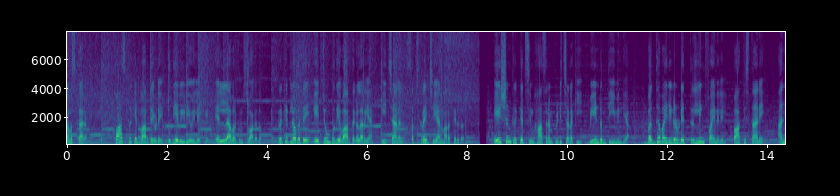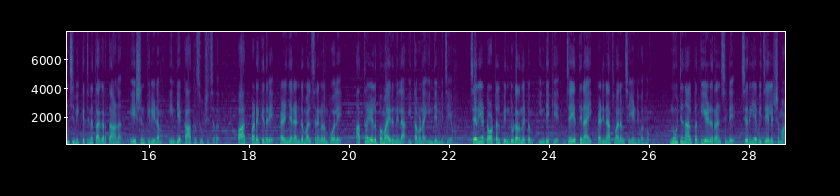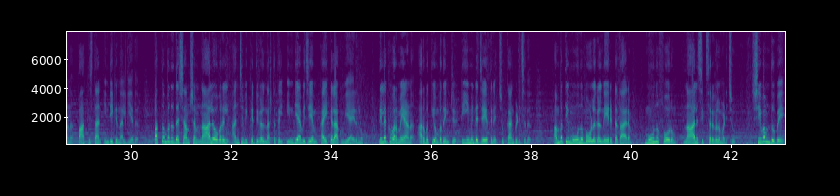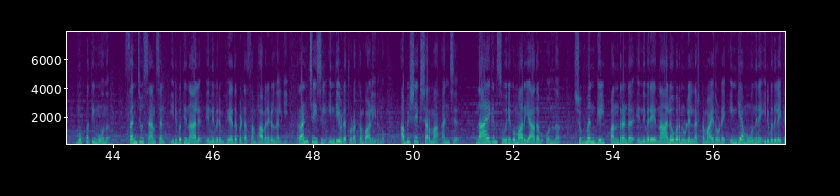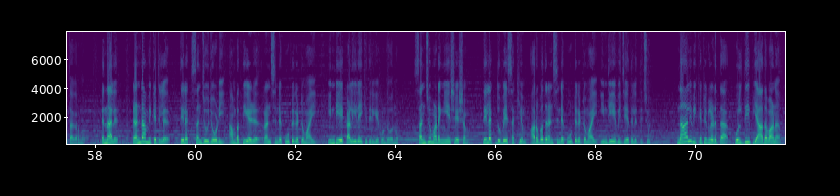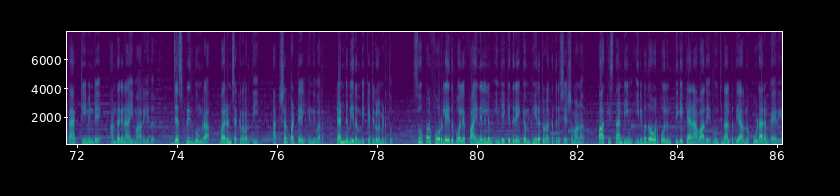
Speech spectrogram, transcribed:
നമസ്കാരം. Fast cricket വാർത്തയുടെ പുതിയ വീഡിയോയിലേക്ക് എല്ലാവർക്കും സ്വാഗതം. ക്രിക്കറ്റ് ലോകത്തെ ഏറ്റവും പുതിയ വാർത്തകൾ അറിയാൻ ഈ ചാനൽ സബ്സ്ക്രൈബ് ചെയ്യാൻ മറക്കരുത്. ഏഷ്യൻ ക്രിക്കറ്റ് സിംഹാസനം പിടിച്ചടക്കി വീണ്ടും ടീം ഇന്ത്യ. ബദ്ധവൈരികളുടെ ത്രില്ലിംഗ് ഫൈനലിൽ പാകിസ്ഥാനെ അഞ്ച് വിക്കറ്റിന് തകർത്താണ് ഏഷ്യൻ കിരീടം ഇന്ത്യ കാത്തുസൂക്ഷിച്ചത് പാക് പടയ്ക്കെതിരെ കഴിഞ്ഞ രണ്ട് മത്സരങ്ങളും പോലെ അത്ര എളുപ്പമായിരുന്നില്ല ഇത്തവണ ഇന്ത്യൻ വിജയം. ചെറിയ ടോട്ടൽ പിന്തുടർന്നിട്ടും ഇന്ത്യയ്ക്ക് ജയത്തിനായി കഠിനാധ്വാനം ചെയ്യേണ്ടി വന്നു. നൂറ്റി നാൽപ്പത്തിയേഴ് റൺസിന്റെ ചെറിയ വിജയലക്ഷ്യമാണ് പാകിസ്ഥാൻ ഇന്ത്യയ്ക്ക് നൽകിയത്. പത്തൊമ്പത് ദശാംശം നാല് ഓവറിൽ അഞ്ച് വിക്കറ്റുകൾ നഷ്ടത്തിൽ ഇന്ത്യ വിജയം കൈക്കലാക്കുകയായിരുന്നു. തിലക് വർമ്മയാണ് അറുപത്തിയൊമ്പത് ഇന്റ് ടീമിന്റെ ജയത്തിന് ചുക്കാൻ പിടിച്ചത്. അമ്പത്തിമൂന്ന് ബോളുകൾ നേരിട്ട താരം മൂന്ന് ഫോറും നാല് സിക്സറുകളും അടിച്ചു. ശിവം ദുബെ മുപ്പത്തിമൂന്ന് സഞ്ജു സാംസൺ ഇരുപത്തിനാല് എന്നിവരും ഭേദപ്പെട്ട സംഭാവനകൾ നൽകി. റൺ ചേസിൽ ഇന്ത്യയുടെ തുടക്കം പാളിയിരുന്നു. അഭിഷേക് ശർമ്മ അഞ്ച് നായകൻ സൂര്യകുമാർ യാദവ് ഒന്ന് ശുഭ്മൻ ഗിൽ പന്ത്രണ്ട് എന്നിവരെ നാലോവറിനുള്ളിൽ നഷ്ടമായതോടെ ഇന്ത്യ മൂന്നിന് ഇരുപതിലേക്ക് തകർന്നു. എന്നാൽ രണ്ടാം വിക്കറ്റിൽ തിലക് സഞ്ജു ജോഡി അമ്പത്തിയേഴ് റൺസിന്റെ കൂട്ടുകെട്ടുമായി ഇന്ത്യയെ കളിയിലേക്ക് തിരികെ കൊണ്ടുവന്നു. സഞ്ജു മടങ്ങിയ ശേഷം തിലക് ദുബെ സഖ്യം അറുപത് റൺസിന്റെ കൂട്ടുകെട്ടുമായി ഇന്ത്യയെ വിജയത്തിലെത്തിച്ചു. നാല് വിക്കറ്റുകളെടുത്ത കുൽദീപ് യാദവാണ് പാക് ടീമിന്റെ അന്തകനായി മാറിയത്. ജസ്പ്രീത് ബുംറ വരുൺ ചക്രവർത്തി അക്ഷർ പട്ടേൽ എന്നിവർ രണ്ടു വീതം വിക്കറ്റുകളും എടുത്തു. സൂപ്പർ ഫോറിലേതുപോലെ ഫൈനലിലും ഇന്ത്യക്കെതിരെ ഗംഭീര തുടക്കത്തിന് ശേഷമാണ് പാകിസ്ഥാൻ ടീം ഇരുപത് ഓവർ പോലും തികയ്ക്കാനാവാതെ നൂറ്റിനാൽപ്പത്തിയാറിന് കൂടാരം കയറിയത്.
